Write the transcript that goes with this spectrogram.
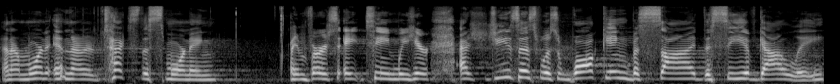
And our morning, in our text this morning, in verse 18, we hear, as Jesus was walking beside the Sea of Galilee,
